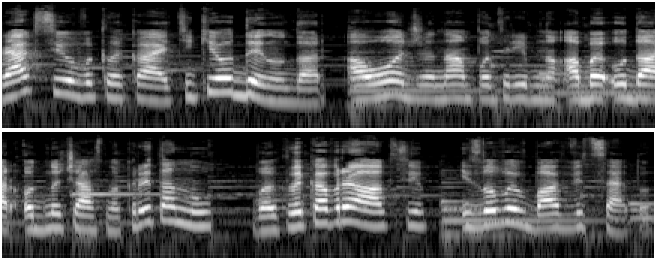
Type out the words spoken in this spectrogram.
реакцію викликає тільки один удар. А отже, нам потрібно, аби удар одночасно кританув, викликав реакцію і зловив баф від сету,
